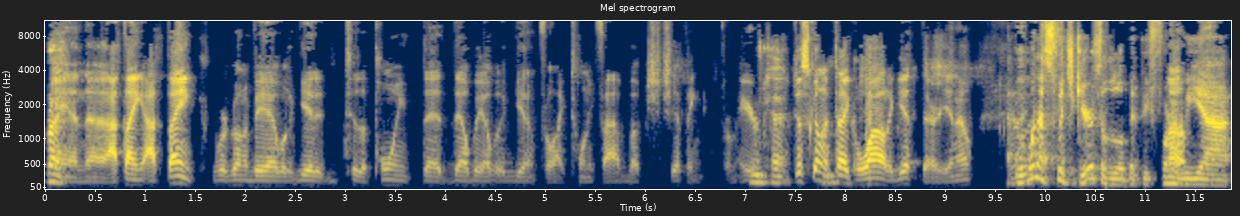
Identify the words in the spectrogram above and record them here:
Right. And uh, I think I think we're going to be able to get it to the point that they'll be able to get them for like 25 bucks shipping from here. Okay. Just going to take a while to get there, you know. We want to switch gears a little bit before we uh,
